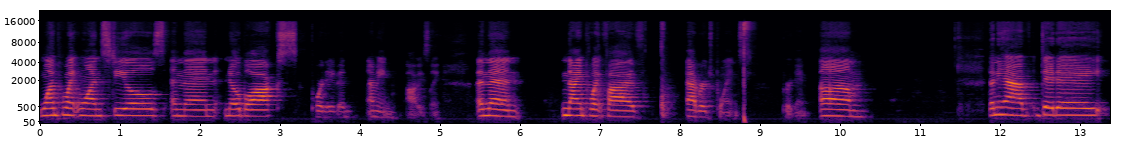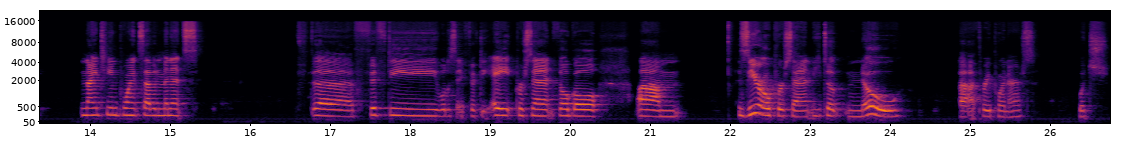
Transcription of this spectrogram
1.1 steals, and then no blocks. Poor David. I mean, obviously. And then 9.5 average points per game. Um, Then you have Day Day, 19.7 minutes, the 50, we'll just say 58% field goal, um, 0%. He took no uh, three pointers, which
